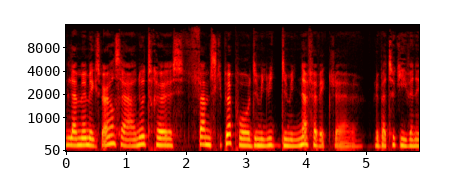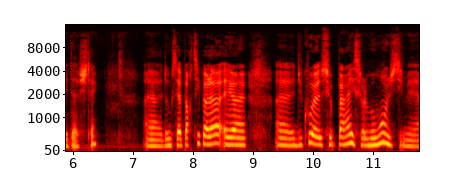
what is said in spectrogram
la même expérience à une autre euh, femme skipper pour 2008-2009 avec le, le bateau qu'il venait d'acheter. Euh, donc c'est parti par là. Et euh, euh, du coup sur, pareil sur le moment je dis mais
